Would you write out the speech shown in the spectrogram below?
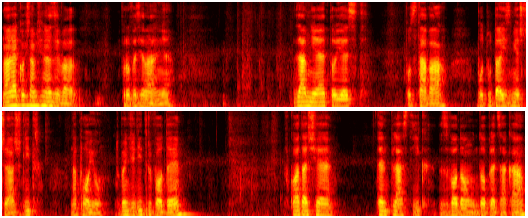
No ale jakoś tam się nazywa profesjonalnie. Dla mnie to jest podstawa, bo tutaj zmieszczę aż litr napoju. Tu będzie litr wody. Wkłada się ten plastik z wodą do plecaka,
